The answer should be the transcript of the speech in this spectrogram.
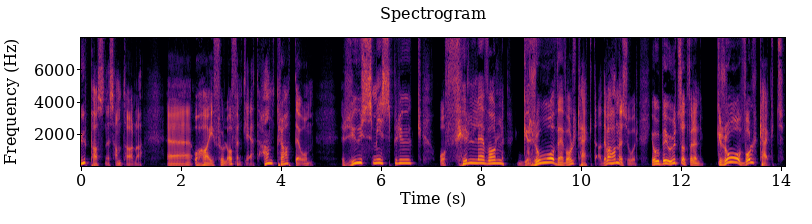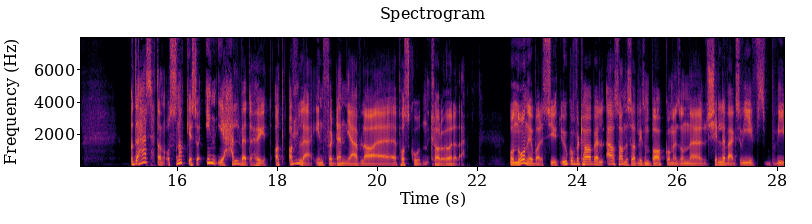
upassende samtaler eh, å ha i full offentlighet. Han prater om rusmisbruk og fyllevold, grove voldtekter. Det var hans ord. Jo, hun ble jo utsatt for en grov voldtekt. Og det her setter han og snakker så inn i helvete høyt at alle innenfor den jævla eh, postkoden klarer å høre det. Og noen er jo bare sykt ukomfortable. Jeg og Sander satt liksom bakom en sånn eh, skillevegg, så vi, vi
